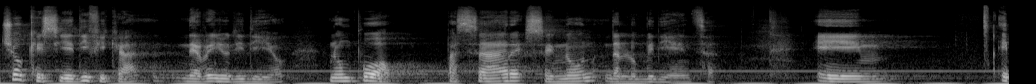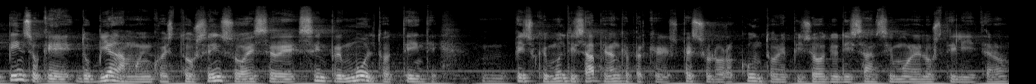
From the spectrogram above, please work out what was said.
ciò che si edifica nel regno di Dio non può passare se non dall'obbedienza. E, e penso che dobbiamo in questo senso essere sempre molto attenti. Penso che molti sappiano, anche perché spesso lo racconto, l'episodio di San Simone lo Stilite, no?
